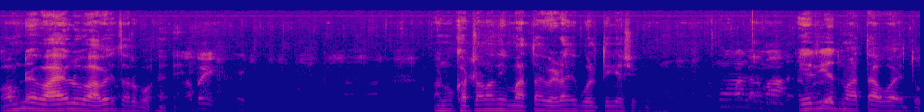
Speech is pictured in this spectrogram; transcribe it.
અમને વાયેલું વાવેતર તરફ અનુ ખટાણાની માતા વેળાએ બોલતી હશે એરિયા જ માતા હોય તો.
